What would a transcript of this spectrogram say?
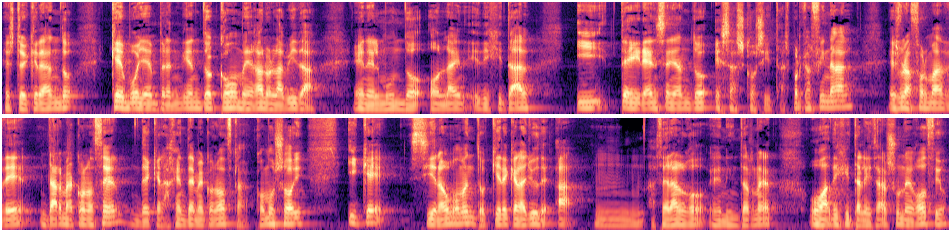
estoy creando, qué voy emprendiendo, cómo me gano la vida en el mundo online y digital y te iré enseñando esas cositas, porque al final es una forma de darme a conocer, de que la gente me conozca como soy y que si en algún momento quiere que le ayude a mm, hacer algo en Internet o a digitalizar su negocio,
